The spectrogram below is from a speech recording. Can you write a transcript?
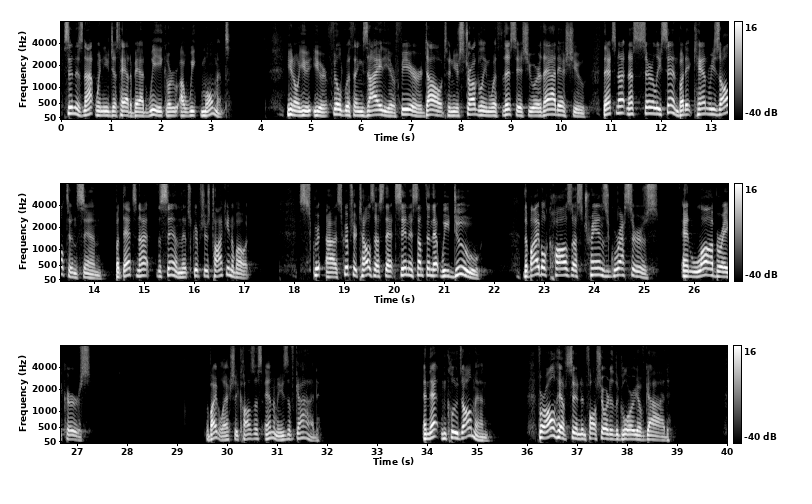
Sin is not when you just had a bad week or a weak moment. You know, you, you're filled with anxiety or fear or doubt, and you're struggling with this issue or that issue. That's not necessarily sin, but it can result in sin. But that's not the sin that Scripture is talking about. Uh, scripture tells us that sin is something that we do. The Bible calls us transgressors and lawbreakers. The Bible actually calls us enemies of God. And that includes all men. For all have sinned and fall short of the glory of God.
